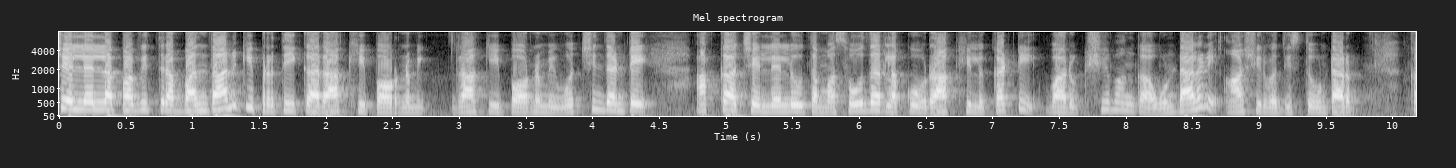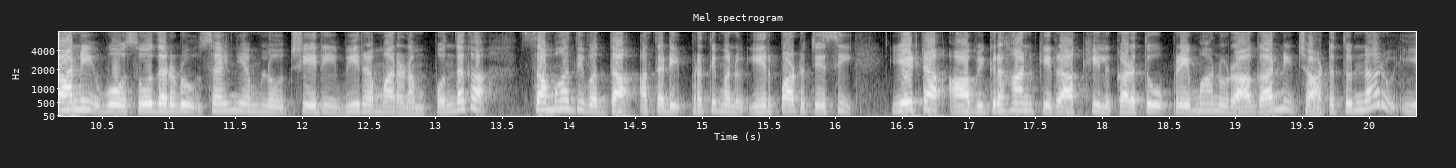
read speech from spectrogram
చెల్లెళ్ళ పవిత్ర బంధానికి ప్రతీక రాఖీ పౌర్ణమి. రాఖీ పౌర్ణమి వచ్చిందంటే అక్క చెల్లెళ్ళు తమ సోదరులకు రాఖీలు కట్టి వారు క్షేమంగా ఉండాలని ఆశీర్వదిస్తూ ఉంటారు. కానీ ఓ సోదరుడు సైన్యంలో చేరి వీరమరణం పొందగా సమాధి వద్ద అతడి ప్రతిమను ఏర్పాటు చేసి ఏటా ఆ విగ్రహానికి రాఖీలు కడుతూ ప్రేమానురాగాన్ని చాటుతున్నారు ఈ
